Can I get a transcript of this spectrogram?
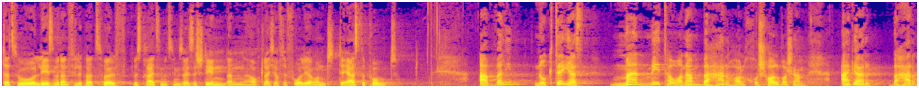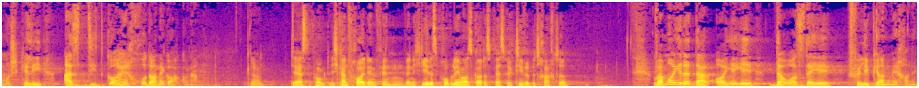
dazu lesen wir dann Philippa 12 bis 13, beziehungsweise stehen dann auch gleich auf der Folie. Und der erste Punkt, اولین نکته ای است من میتوانم به هر حال خوشحال باشم اگر به هر مشکلی از دیدگاه خدا نگاه کنم genau, der erste Punkt. Ich kann Freude empfinden, wenn ich jedes Problem aus Gottes Perspektive betrachte. و ما این را در آیه دوازده فیلیپیان میخوانیم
